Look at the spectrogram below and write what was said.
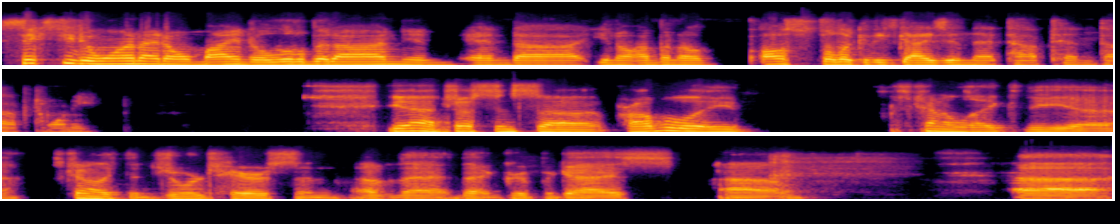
60 to one, I don't mind a little bit on, and and uh, you know I'm gonna also look at these guys in that top 10, top 20. Yeah, Justin's uh, probably it's kind of like the uh, it's kind of like the George Harrison of that that group of guys. Um, uh,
